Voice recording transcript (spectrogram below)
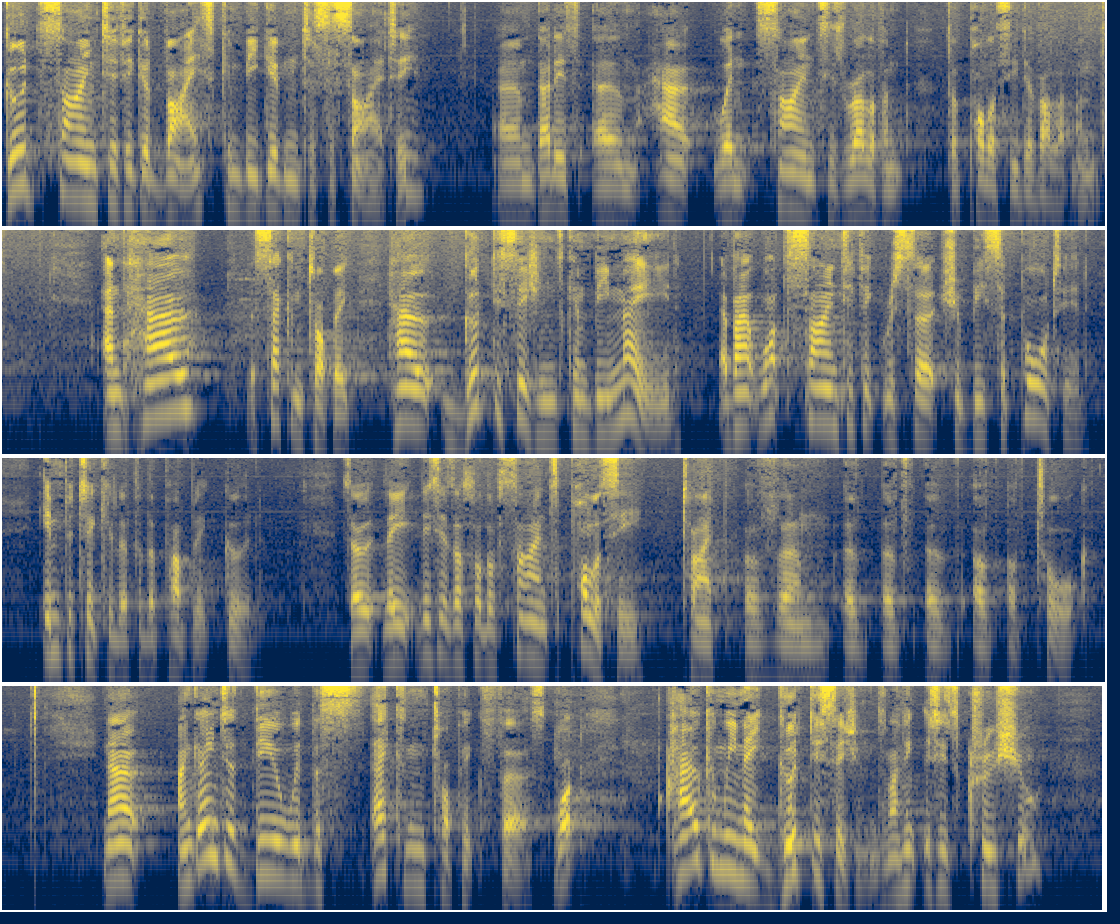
good scientific advice can be given to society. Um, that is, um, how, when science is relevant for policy development. And how, the second topic, how good decisions can be made about what scientific research should be supported, in particular for the public good. So they, this is a sort of science policy type of, um, of, of, of, talk. Now, I'm going to deal with the second topic first. What, how can we make good decisions? And I think this is crucial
